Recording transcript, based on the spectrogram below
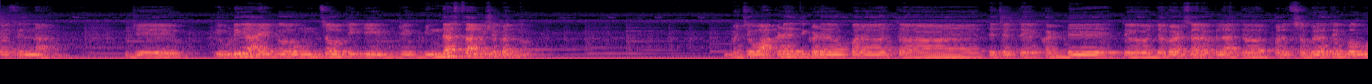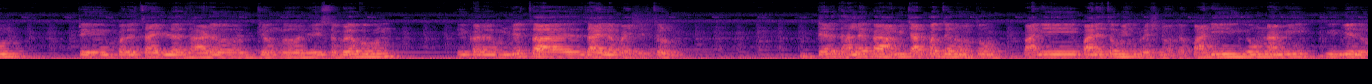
असेल ना म्हणजे एवढी हाईट उंच होती की म्हणजे बिंदास चालू शकत नव्हतं. म्हणजे वाकड्या तिकडं परत त्याच्यात ते खड्डे ते दगड सरकला तर परत सगळं ते बघून ते परत साईडला झाडं जंगल हे सगळं बघून हे करा म्हणजे चा जायला पाहिजे चढून. तर झालं का आम्ही चार पाच जण होतो. पाणी पाण्याचा मेन प्रश्न होता. पाणी घेऊन आम्ही गेलो.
